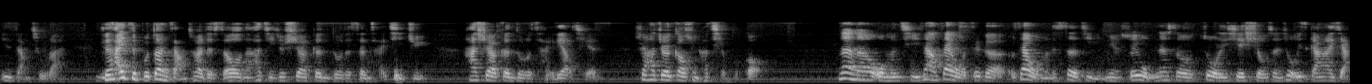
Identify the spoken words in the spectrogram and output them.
一直涨出来。可是他一直不断涨出来的时候呢，他其实就需要更多的生产器具。他需要更多的材料钱，所以他就会告诉你他钱不够。那呢，我们实际上在我这个在我们的设计里面，所以我们那时候做了一些修正。所以我一直刚才讲，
